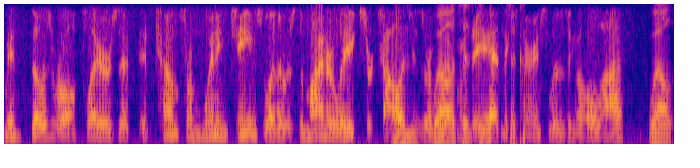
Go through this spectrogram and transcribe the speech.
I mean, those were all players that had come from winning teams, whether it was the minor leagues or colleges or Well, whatever. a- they hadn't it's a experienced losing a whole lot. Well,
